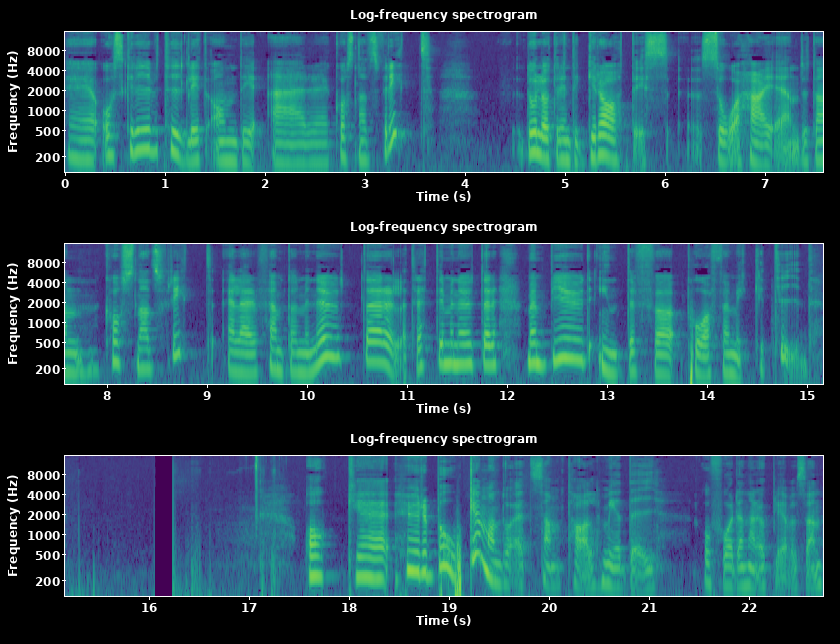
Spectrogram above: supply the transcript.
eh, och skriv tydligt om det är kostnadsfritt. Då låter det inte gratis eh, så high-end, utan kostnadsfritt eller 15 minuter eller 30 minuter. Men bjud inte för, på för mycket tid. Och eh, hur bokar man då ett samtal med dig och får den här upplevelsen?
